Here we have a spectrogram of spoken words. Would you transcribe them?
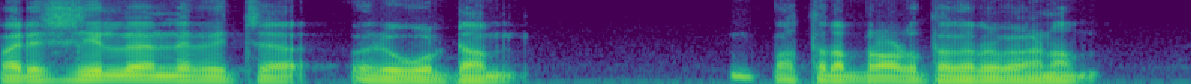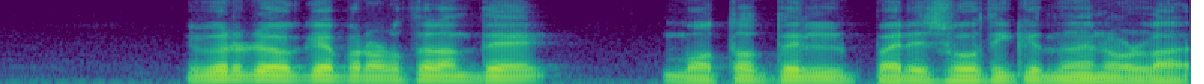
പരിശീലനം ലഭിച്ച ഒരു കൂട്ടം പത്രപ്രവർത്തകർ വേണം. ഇവരുടെയൊക്കെ പ്രവർത്തനത്തെ മൊത്തത്തിൽ പരിശോധിക്കുന്നതിനുള്ള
